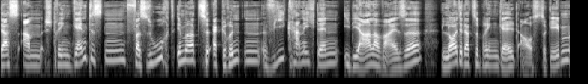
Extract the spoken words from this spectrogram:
das am stringentesten versucht, immer zu ergründen, wie kann ich denn idealerweise Leute dazu bringen, Geld auszugeben.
